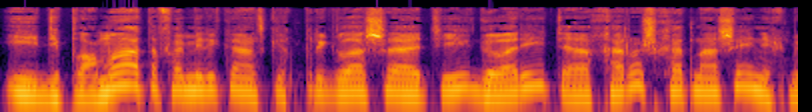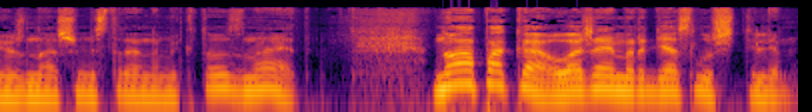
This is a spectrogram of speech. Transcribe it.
и дипломатов американских приглашать, и говорить о хороших отношениях между нашими странами, кто знает. Ну а пока, уважаемые радиослушатели,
